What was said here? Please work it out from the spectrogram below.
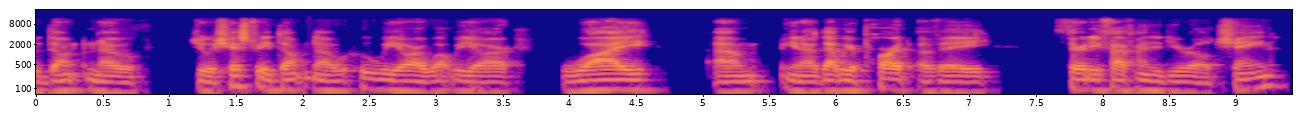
who don't know Jewish history, don't know who we are, what we are, why um, you know that we're part of a 3,500 year old chain,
